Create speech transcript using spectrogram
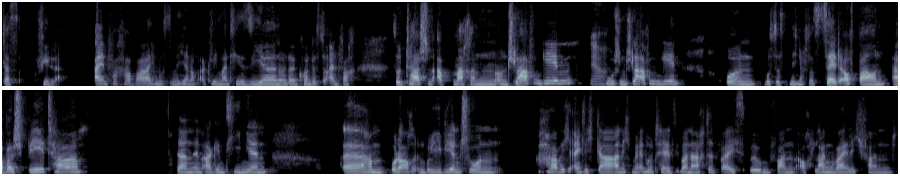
das viel einfacher war. Ich musste mich ja noch akklimatisieren und dann konntest du einfach so Taschen abmachen und schlafen gehen, ja. duschen, schlafen gehen und musstest nicht noch das Zelt aufbauen. Aber später, dann in Argentinien äh, haben, oder auch in Bolivien schon, habe ich eigentlich gar nicht mehr in Hotels übernachtet, weil ich es irgendwann auch langweilig fand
